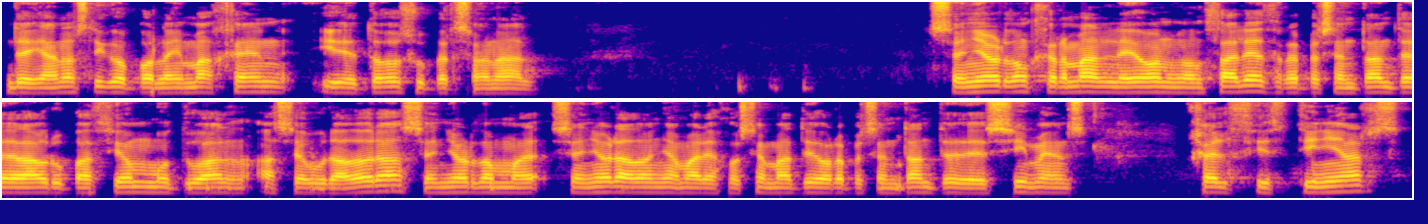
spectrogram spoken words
de Diagnóstico por la Imagen y de todo su personal. Señor don Germán León González, representante de la agrupación mutual aseguradora. Señor señora doña María José Mateo, representante de Siemens Health Engineers,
